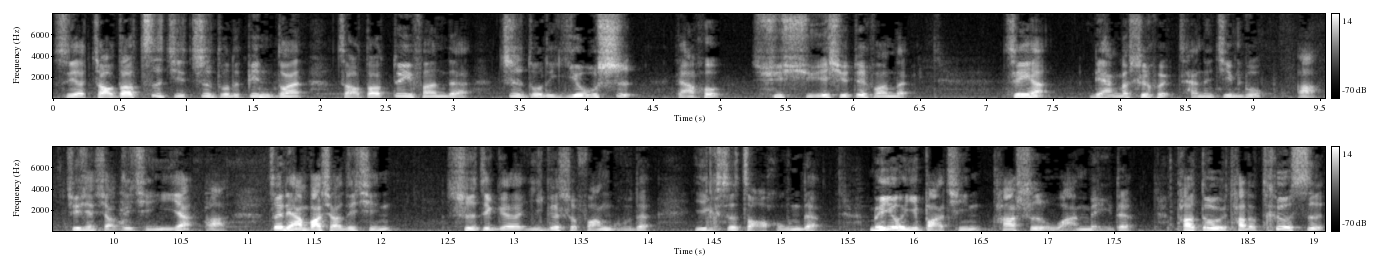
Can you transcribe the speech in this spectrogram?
是要找到自己制度的弊端，找到对方的制度的优势，然后去学习对方的，这样两个社会才能进步啊！就像小提琴一样啊，这两把小提琴是这个一个是仿古的，一个是枣红的，没有一把琴它是完美的，它都有它的特色。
